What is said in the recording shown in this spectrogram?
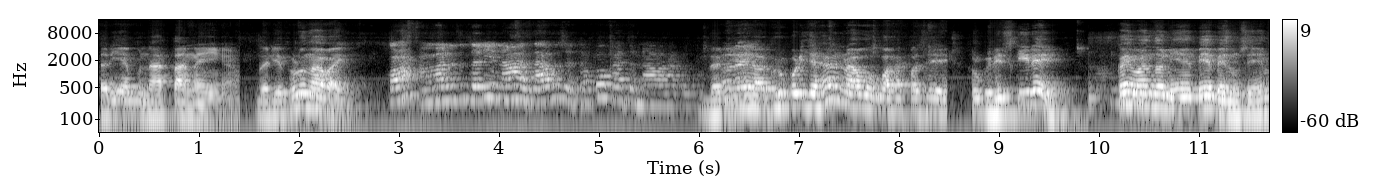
દરિયા નાતા નહીં દરિયા થોડું નાવાય. કોણ? અમારે તો દરિયે નાવા નાવા અઘરું પડી જાય હે ને આવું પછી. થોડુંક રિસ્કી રહે કઈ વાંધો નહીં બે બેનું છે એમ.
